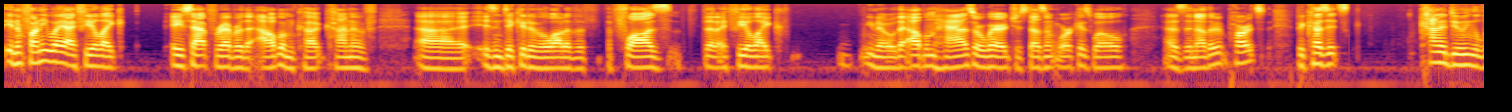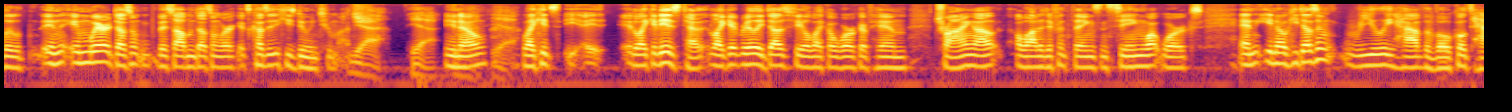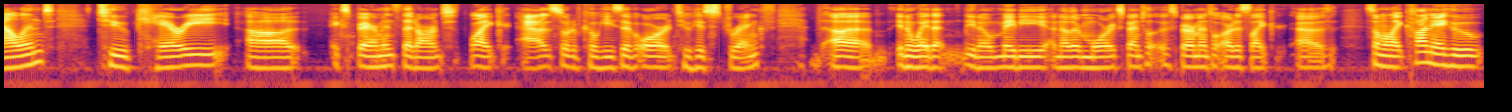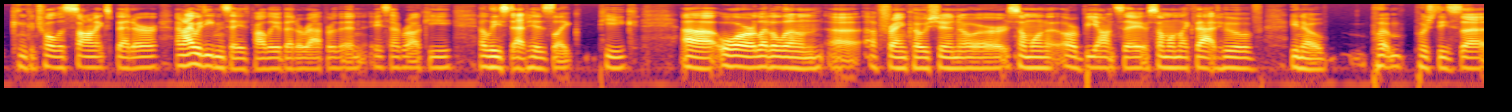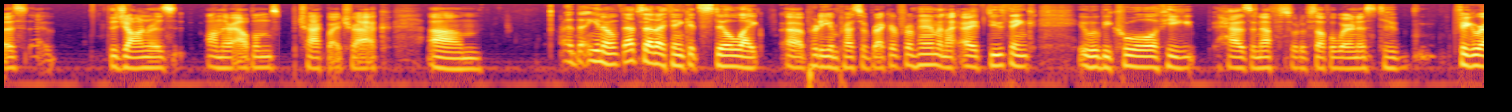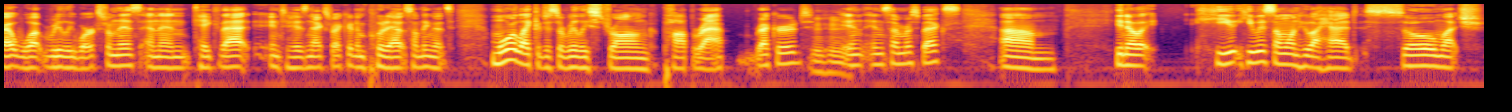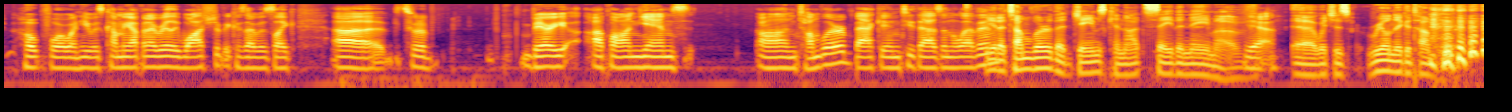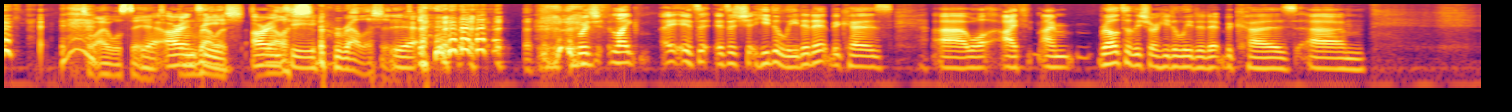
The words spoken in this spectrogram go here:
in a funny way. I feel like ASAP Forever, the album cut, kind of uh, is indicative of a lot of the, the flaws that I feel like you know the album has, or where it just doesn't work as well as in other parts because it's kind of doing a little in in where it doesn't this album doesn't work it's because he's doing too much. Yeah, yeah, you know? yeah. like it's it, it, like it is te- like it really does feel like a work of him trying out a lot of different things and seeing what works. And you know he doesn't really have the vocal talent to carry uh experiments that aren't like as sort of cohesive or to his strength uh, in a way that you know maybe another more experimental experimental artist like uh, someone like Kanye who can control his sonics better and I would even say is probably a better rapper than ASAP Rocky at least at his like peak uh, or let alone uh, a Frank Ocean or someone or Beyonce or someone like that who have you know put push these uh, the genres on their albums track by track. Um, you know, that said, I think it's still like a pretty impressive record from him, and I, I do think it would be cool if he has enough sort of self awareness to figure out what really works from this, and then take that into his next record and put out something that's more like just a really strong pop rap record in in some respects. Um, you know, he he was someone who I had so much hope for when he was coming up, and I really watched it because I was like uh, sort of very up on Yams on Tumblr back in 2011. He had a Tumblr that James cannot say the name of. Yeah. Uh, which is real nigga Tumblr. so I will say Yeah, it. RNT. Relish. RNT. Relish, relish it. yeah. Which like it's a, it's a sh- he deleted it because uh, well I th- I'm relatively sure he deleted it because um,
